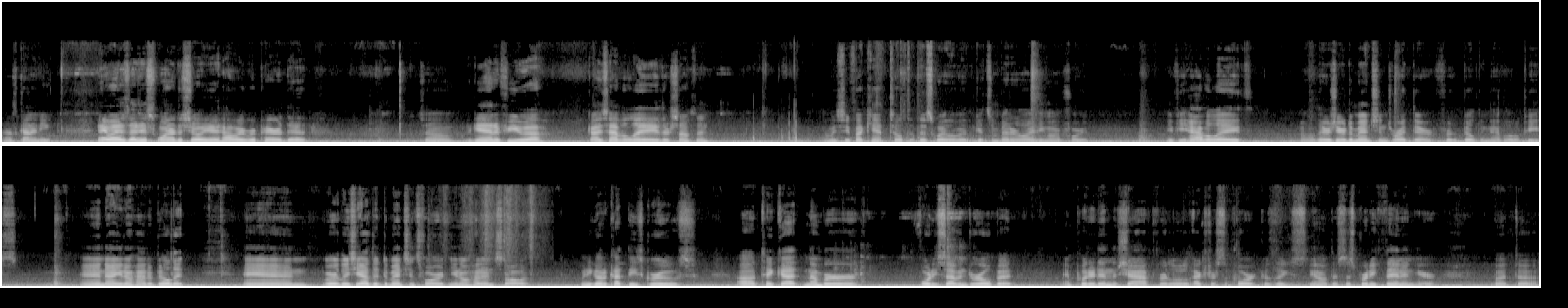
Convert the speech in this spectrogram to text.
that's kind of neat. Anyways I just wanted to show you how I repaired that. So again, if you uh, guys have a lathe or something, let me see if I can't tilt it this way a little bit and get some better lighting on it for you. If you have a lathe, uh, there's your dimensions right there for the building that little piece. And now you know how to build it, and or at least you have the dimensions for it, and you know how to install it. When you go to cut these grooves, uh, take that number 47 drill bit and put it in the shaft for a little extra support because these you know this is pretty thin in here but uh,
